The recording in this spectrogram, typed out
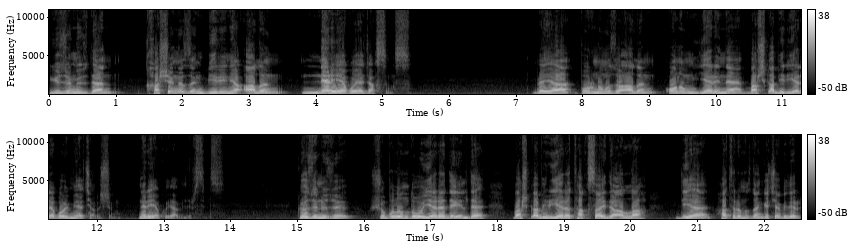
Yüzümüzden kaşınızın birini alın, nereye koyacaksınız? Veya burnunuzu alın, onun yerine başka bir yere koymaya çalışın. Nereye koyabilirsiniz? Gözünüzü şu bulunduğu yere değil de başka bir yere taksaydı Allah diye hatırımızdan geçebilir.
